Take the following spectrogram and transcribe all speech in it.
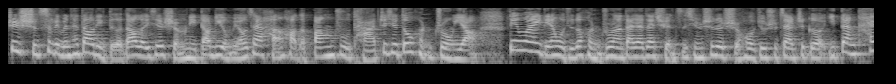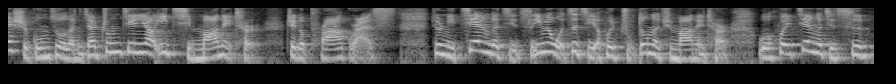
这十次里面他到底得到了一些什么？你到底有没有在很好的帮助他？这些都很重要。另外一点，我觉得很重要，大家在选咨询师的时候，就是在这个一一旦开始工作了，你在中间要一起 monitor 这个 progress，就是你见个几次，因为我自己也会主动的去 monitor，我会见个几次，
